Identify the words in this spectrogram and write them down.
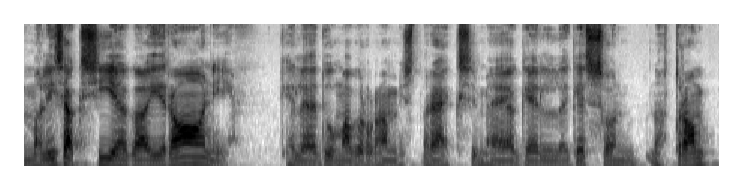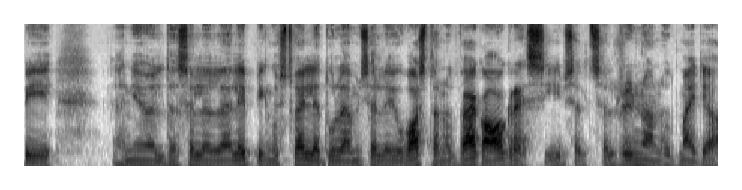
ma lisaks siia ka Iraani, kelle tuumaprogrammist me rääkisime ja kel, kes on noh, Trumpi nii-öelda sellele lepingust välja tulemisele ju vastanud väga agressiivselt, seal rünnanud, ma ei tea,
